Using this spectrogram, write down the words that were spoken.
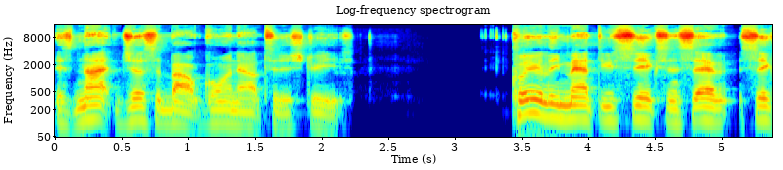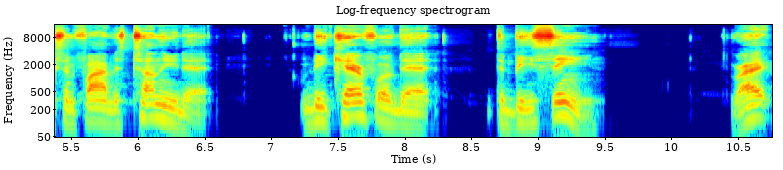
It's not just about going out to the streets. Clearly, Matthew 6 and 7, 6 and 5 is telling you that. Be careful of that to be seen. Right?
